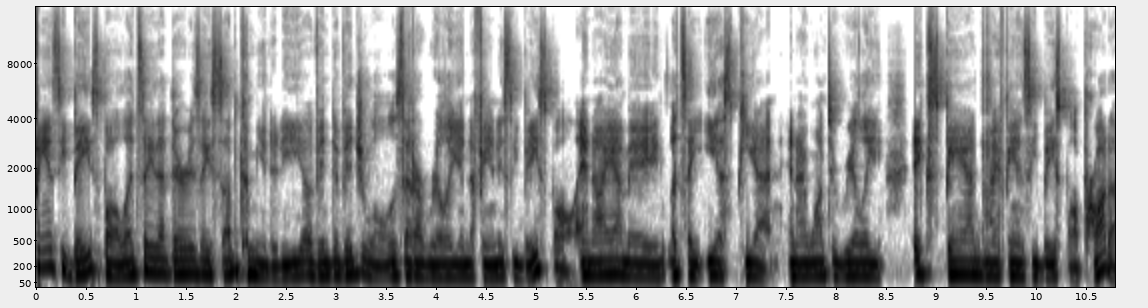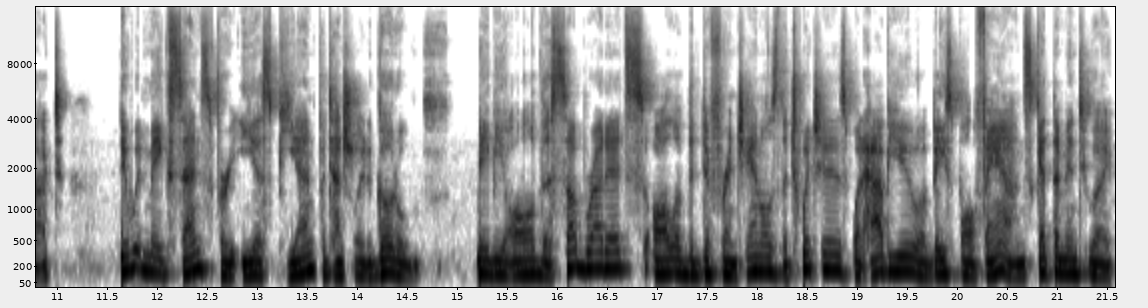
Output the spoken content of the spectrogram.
fantasy baseball, let's say that there is a sub community of individuals that are really into fantasy baseball. And I am a, let's say, ESPN, and I want to really expand my fantasy baseball product. It would make sense for ESPN potentially to go to maybe all of the subreddits, all of the different channels, the Twitches, what have you, of baseball fans, get them into a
